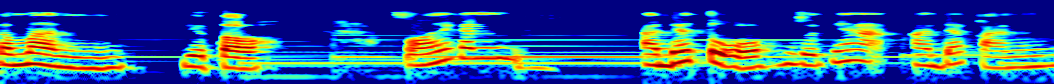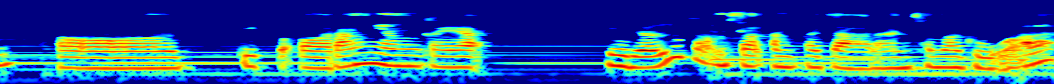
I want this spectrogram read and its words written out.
teman? gitu soalnya kan ada tuh maksudnya ada kan eh, tipe orang yang kayak ya udah lu kalau misalkan pacaran sama gua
